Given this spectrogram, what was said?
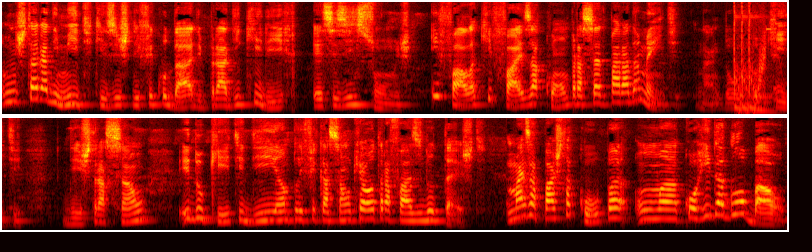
O Ministério admite que existe dificuldade para adquirir esses insumos e fala que faz a compra separadamente né, do, do kit de extração e do kit de amplificação, que é outra fase do teste. Mas a pasta culpa uma corrida global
